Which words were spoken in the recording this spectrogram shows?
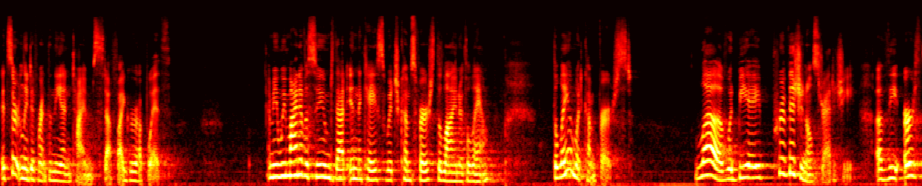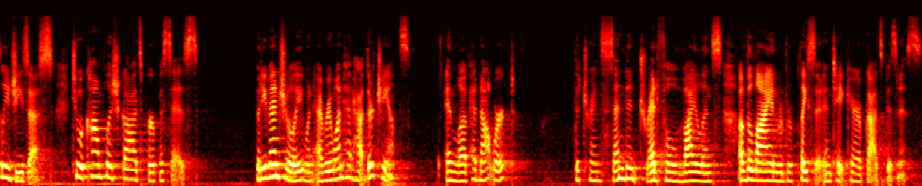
It's certainly different than the end times stuff I grew up with. I mean, we might have assumed that in the case which comes first, the lion or the lamb, the lamb would come first. Love would be a provisional strategy of the earthly Jesus to accomplish God's purposes. But eventually, when everyone had had their chance and love had not worked, the transcendent, dreadful violence of the lion would replace it and take care of God's business.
